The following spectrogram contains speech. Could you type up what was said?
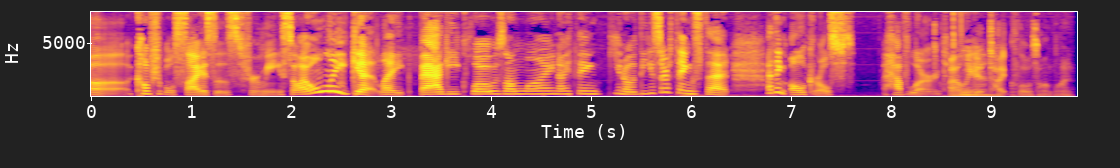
uh, comfortable sizes for me, so I only get like baggy clothes online. I think you know these are things that I think all girls have learned. I only yeah. get tight clothes online.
